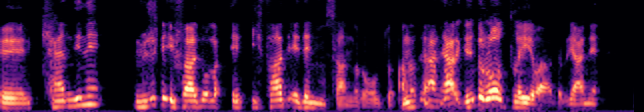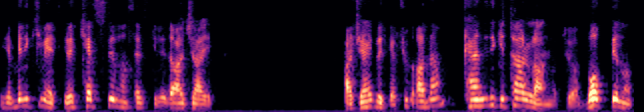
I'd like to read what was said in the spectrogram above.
e, kendini müzikle ifade e, ifade eden insanlar oldu. Anladın? Yani herkesin bir role play'i vardır. Yani ya beni kim etkiledi? Cat Stevens etkiledi. Acayip. Acayip etkiledi. Çünkü adam kendini gitarla anlatıyor. Bob Dylan.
